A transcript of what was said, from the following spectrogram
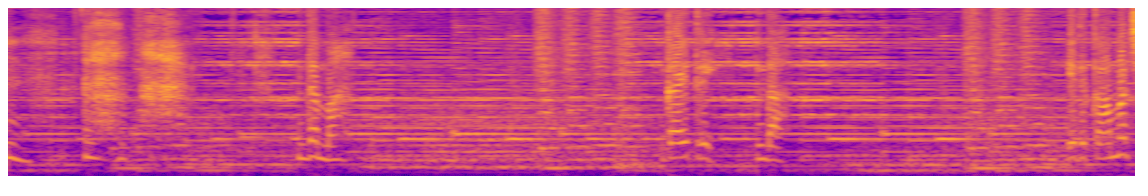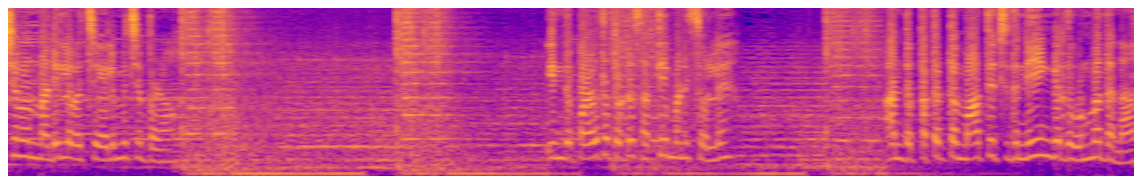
ம். இந்தம்மா. காயத்ரி இந்தா. இது காமாட்சி அம்மன் மடியில வச்ச எலுமிச்சை பழம். இந்த பழத்தை தொட்டு சத்தியம் பண்ணி சொல்லு. அந்த பத்திரத்தை மாத்தி வச்சது நீங்கிறது உண்மைதானா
